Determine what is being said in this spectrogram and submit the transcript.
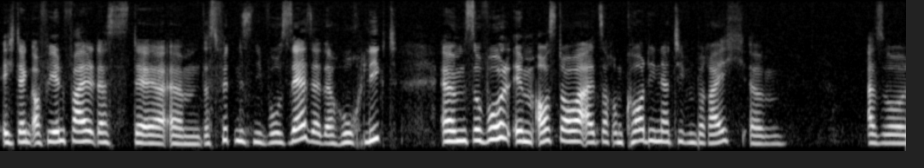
Ich denke auf jeden Fall, dass der, ähm, das Fitnessniveau sehr, sehr, sehr hoch liegt. Ähm, sowohl im Ausdauer- als auch im koordinativen Bereich. Also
